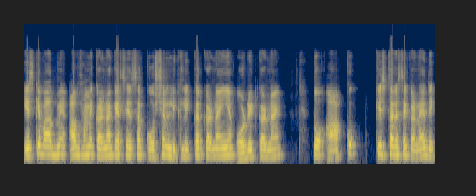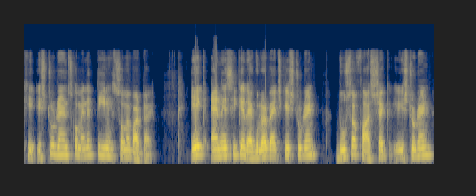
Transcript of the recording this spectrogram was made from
इसके बाद में अब हमें करना कैसे है? सर क्वेश्चन लिख लिख कर करना है या ऑडिट करना है? तो आपको किस तरह से करना है? देखिए स्टूडेंट्स को मैंने तीन हिस्सों में बांटा है। एक एनएसी के रेगुलर बैच के स्टूडेंट दूसरा फास्ट चेक स्टूडेंट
